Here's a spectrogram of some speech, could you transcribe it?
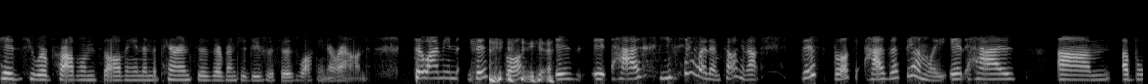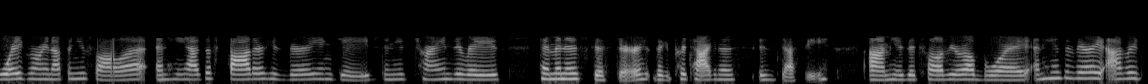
kids who are problem solving and the parents is are a bunch of doofuses walking around. So i mean this book yeah. is it has you know what i'm talking about this book has a family. It has um, a boy growing up in Eufaula, and he has a father who's very engaged, and he's trying to raise him and his sister. The protagonist is Jesse. Um, he's a 12-year-old boy, and he's a very average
